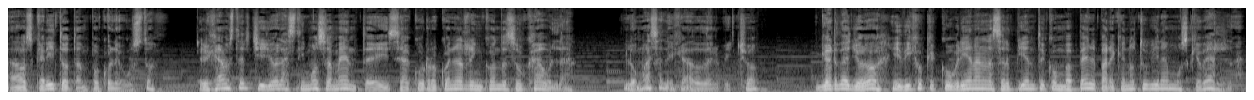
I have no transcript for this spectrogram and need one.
A Oscarito tampoco le gustó. El hámster chilló lastimosamente y se acurrucó en el rincón de su jaula, lo más alejado del bicho. Gerda lloró y dijo que cubrieran la serpiente con papel para que no tuviéramos que verla.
